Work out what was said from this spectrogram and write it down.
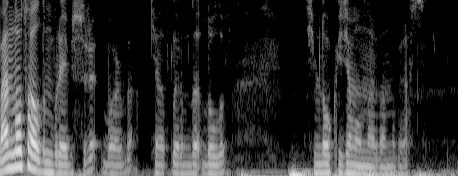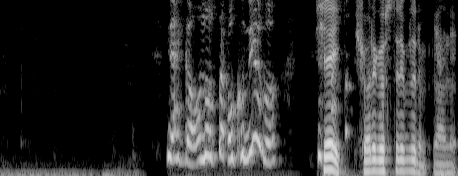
Ben not aldım buraya bir sürü bu arada. Kağıtlarım da dolu. Şimdi okuyacağım onlardan da biraz. Bir dakika o notlar okunuyor mu? Şey şöyle gösterebilirim. Yani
